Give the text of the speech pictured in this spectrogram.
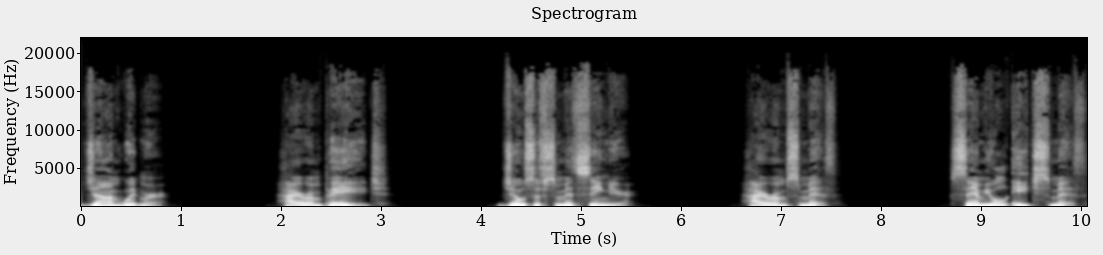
John Whitmer, Hiram Page, Joseph Smith Sr., Hyrum Smith, Samuel H. Smith.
